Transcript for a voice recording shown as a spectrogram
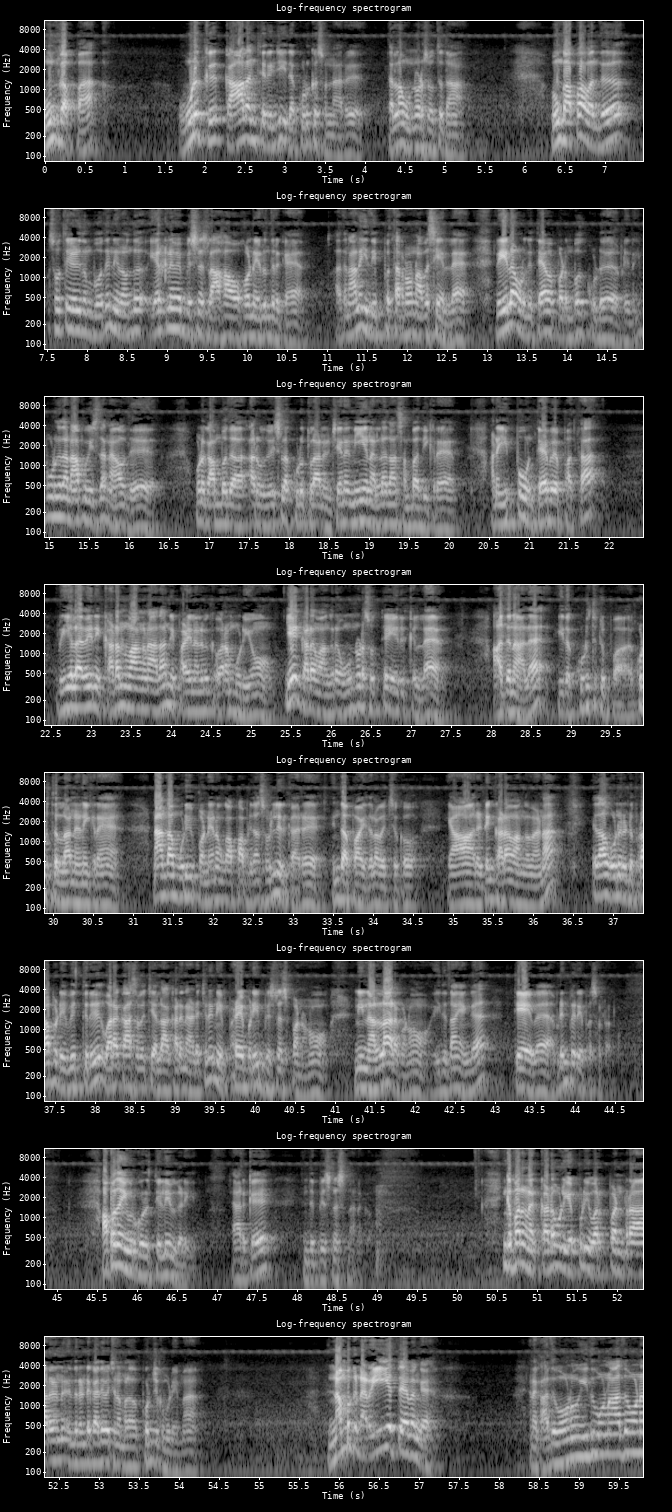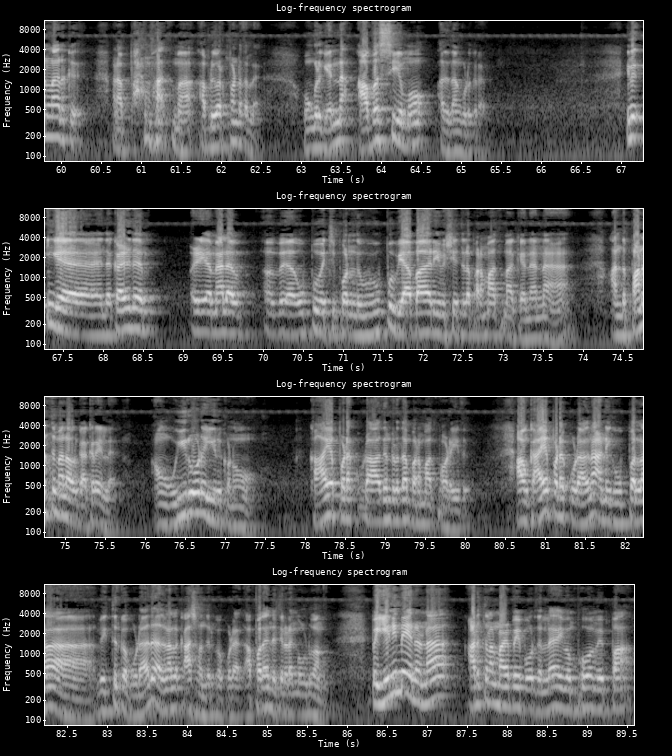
உங்கள் அப்பா உனக்கு காலம் தெரிஞ்சு இதை கொடுக்க சொன்னார். இதெல்லாம் உன்னோட சொத்து தான் உங்கள் அப்பா வந்து சொத்து எழுதும்போது நீ வந்து ஏற்கனவே பிஸ்னஸில் ஆகா ஓஹோன்னு இருந்திருக்க. அதனால் இது இப்போ தரணும்னு அவசியம் இல்லை. ரியலாக உனக்கு தேவைப்படும் போது கொடு அப்படின்னு. இப்போ உனக்கு தான் நாற்பது வயசு தான் ஆகுது. உனக்கு ஐம்பது அறுபது வயசில் கொடுக்கலான்னு நினச்சி ஏன்னா நீயே நல்லா தான் சம்பாதிக்கிற. ஆனால் இப்போ உன் தேவையை பார்த்தா ரியலாகவே நீ கடன் வாங்கினா தான் நீ பழைய நிலைமைக்கு வர முடியும். ஏன் கடன் வாங்குற? உன்னோட சொத்தே இருக்குல்ல. அதனால் இதை கொடுத்துட்டு போ கொடுத்துடலான்னு நினைக்கிறேன். நான் தான் முடிவு பண்ணேன். உங்கள் அப்பா அப்படி தான் சொல்லியிருக்காரு. இந்தப்பா இதெல்லாம் வச்சுக்கோ. யார்கிட்டையும் கடன் வாங்க வேணாம். ஏதாவது ஒன்று ரெண்டு ப்ராப்பர்ட்டி விற்றுரு வர காசை வச்சு எல்லா கடனையும் அடைச்சிட்டு நீ பழையபடியும் பிஸ்னஸ் பண்ணணும். நீ நல்லா இருக்கணும். இதுதான் எங்கள் தேவை அப்படின்னு பெரியப்பா சொல்கிறார் அப்போ தான் இவருக்கு ஒரு தெளிவு கிடைக்கும் யாருக்கு? இந்த பிஸ்னஸ் நடக்கும். இங்கே பாருங்கள் கடவுள் எப்படி ஒர்க் பண்ணுறாருன்னு இந்த ரெண்டு கதை வச்சு நம்மளை புரிஞ்சுக்க முடியுமா? நமக்கு நிறைய தேவைங்க. எனக்கு அது வேணும் இது வேணும் அது வேணும்லாம் இருக்குது ஆனால் பரமாத்மா அப்படி ஒர்க் பண்ணுறதில்ல உங்களுக்கு என்ன அவசியமோ அதுதான் கொடுக்குறாரு. இங்கே இந்த கழுத வழியாக மேலே உப்பு வச்சு போன இந்த உப்பு வியாபாரி விஷயத்தில் பரமாத்மாவுக்கு என்னென்னா அந்த பணத்து மேலே அவருக்கு அக்கறை இல்லை. அவன் உயிரோடு இருக்கணும். காயப்படக்கூடாதுன்றது தான் பரமாத்மாவோட இது. அவன் காயப்படக்கூடாதுன்னா அன்றைக்கி உப்பெல்லாம் விற்றுருக்கக்கூடாது அதனால காசு வந்திருக்கக்கூடாது அப்போ தான் இந்த திருடங்க விடுவாங்க. இப்போ இனிமேல் என்னென்னா அடுத்த நாள் மழை பெய்ய போகிறதில்ல இவன் போவான் வைப்பான்.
